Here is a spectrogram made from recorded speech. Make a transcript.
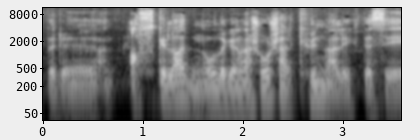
For eh, Askeladden Ole Gunnar Solskjær kunne ha lyktes i,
